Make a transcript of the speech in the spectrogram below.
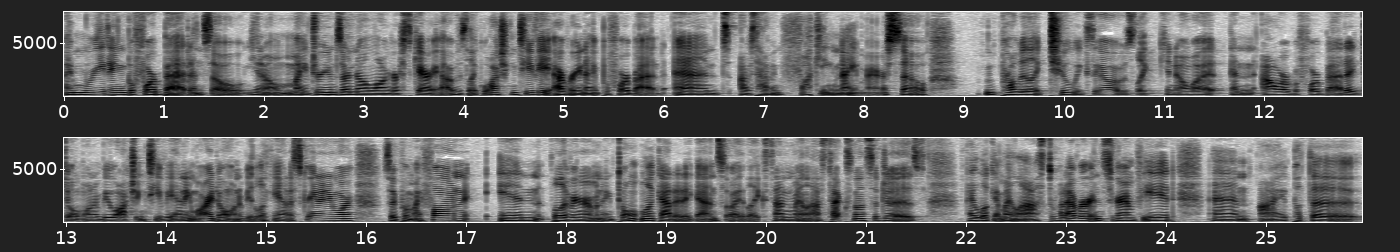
I'm reading before bed and so, you know, my dreams are no longer scary. I was like watching TV every night before bed and I was having fucking nightmares. So probably like two weeks ago, I was like, you know what? An hour before bed, I don't want to be watching TV anymore. I don't want to be looking at a screen anymore. So I put my phone in the living room and I don't look at it again. So I like send my last text messages. I look at my last whatever Instagram feed and I put the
